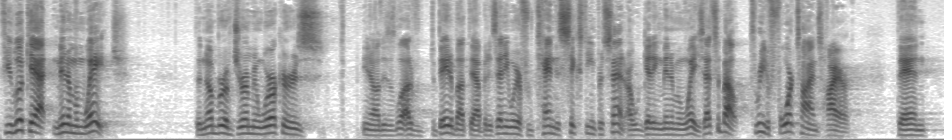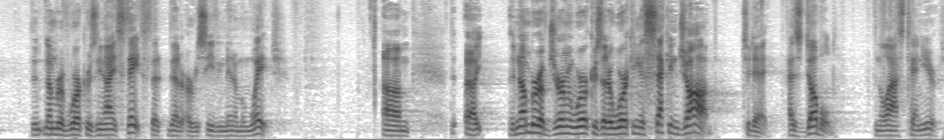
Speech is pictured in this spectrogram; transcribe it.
if you look at minimum wage, the number of German workers, you know, there's a lot of debate about that, but it's anywhere from 10 to 16 percent are getting minimum wage. That's about three to four times higher than the number of workers in the United States that, that are receiving minimum wage. Um, uh, the number of German workers that are working a second job today has doubled in the last 10 years.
